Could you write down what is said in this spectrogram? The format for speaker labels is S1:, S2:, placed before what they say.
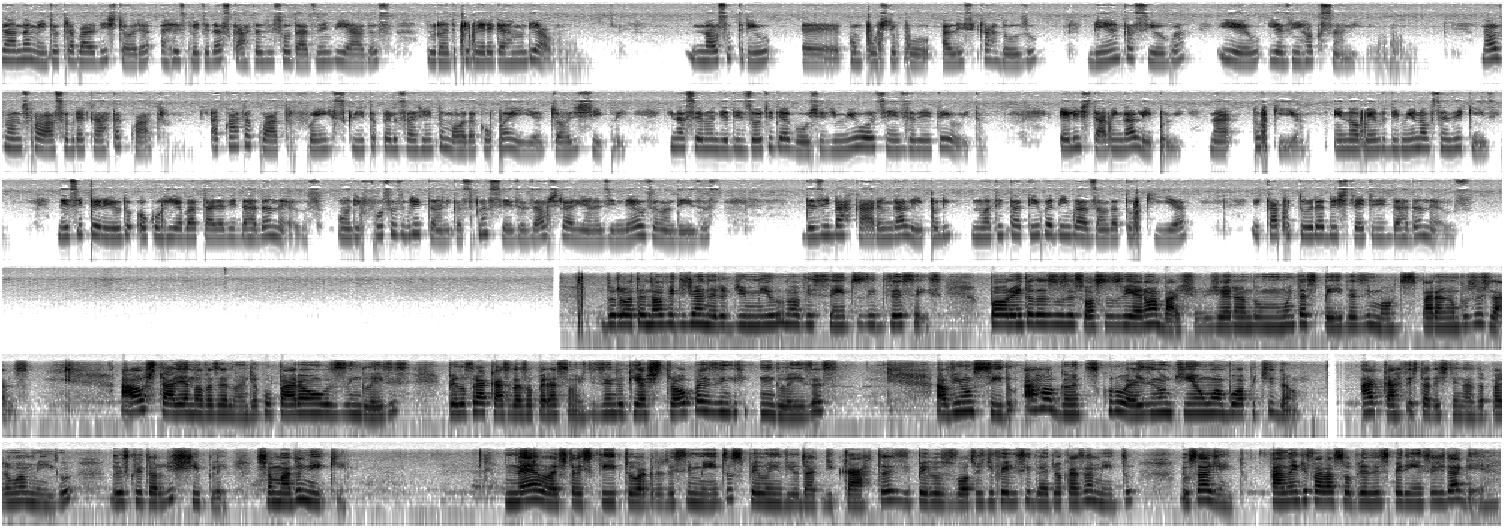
S1: organizadamente o trabalho de história a respeito das cartas dos soldados enviadas durante a Primeira Guerra Mundial. Nosso trio é composto por Alice Cardoso, Bianca Silva e eu, Yasmin Roxane. Nós vamos falar sobre a Carta 4. A Carta 4 foi escrita pelo sargento-mor da companhia, George Shipley, que nasceu no dia 18 de agosto de 1878. Ele estava em Galípoli, na Turquia, em novembro de 1915. Nesse período ocorria a Batalha de Dardanelos, onde forças britânicas, francesas, australianas e neozelandesas desembarcaram em Galípoli numa tentativa de invasão da Turquia e captura do Estreito de Dardanelos.
S2: Durou até 9 de janeiro de 1916. Porém, todos os esforços vieram abaixo, gerando muitas perdas e mortes para ambos os lados. A Austrália e a Nova Zelândia culparam os ingleses pelo fracasso das operações, dizendo que as tropas inglesas haviam sido arrogantes, cruéis e não tinham uma boa aptidão. A carta está destinada para um amigo do escritório de Shipley, chamado Nick. Nela está escrito agradecimentos pelo envio de cartas e pelos votos de felicidade ao casamento do sargento, além de falar sobre as experiências da guerra.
